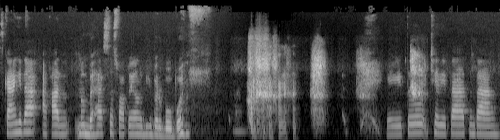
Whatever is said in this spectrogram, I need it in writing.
sekarang kita akan membahas sesuatu yang lebih berbobot. Yaitu cerita tentang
